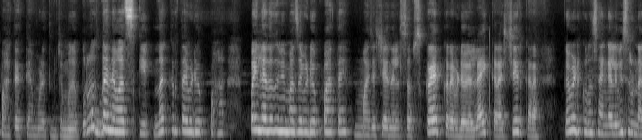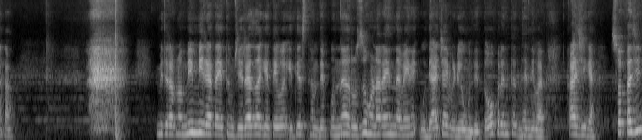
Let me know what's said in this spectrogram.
पाहतायत त्यामुळे तुमच्या मनपूर्वक धन्यवाद. स्किप न करता व्हिडिओ पहा. पहिल्यांदा तुम्ही माझा व्हिडिओ पाहताय माझ्या चॅनल सबस्क्राईब करा व्हिडिओला लाईक करा शेअर करा. कमेंट करून सांगायला विसरू नका. मित्रांनो मी मीराताई तुमची रजा घेते व इथेच थांबते. पुन्हा रुजू होणार आहे नव्याने उद्याच्या व्हिडिओमध्ये. तोपर्यंत धन्यवाद. काळजी घ्या. स्वतःची?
